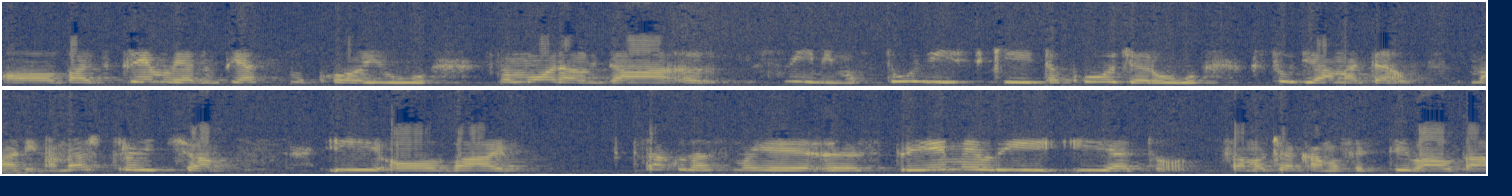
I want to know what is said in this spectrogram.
ovaj, spremili jednu pjesmu koju smo morali da uh, snimimo studijski, također u studiju Amadeus Marina Meštrovića i ovaj tako da smo je uh, spremili i eto, samo čekamo festival da,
